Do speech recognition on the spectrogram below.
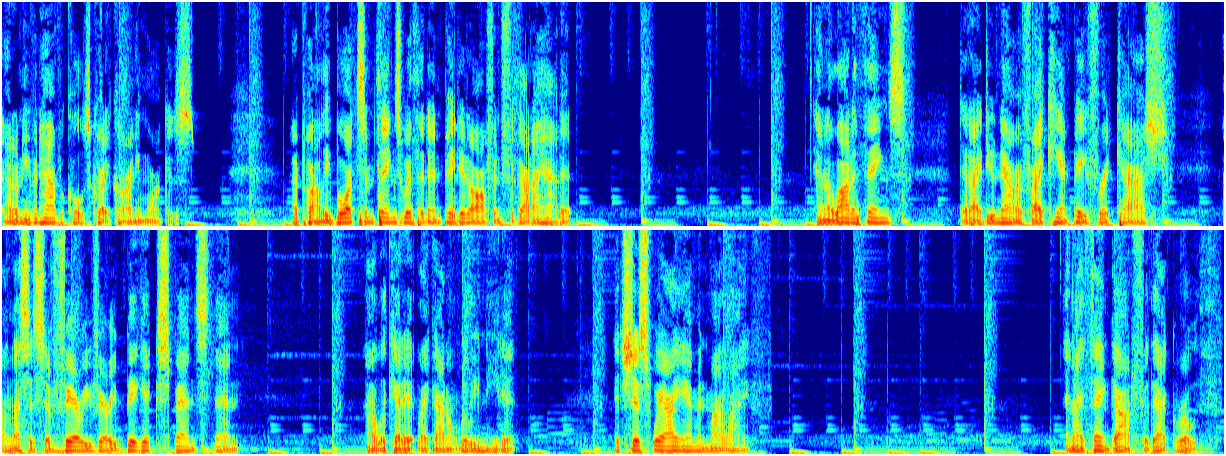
I don't even have a Kohl's credit card anymore because I probably bought some things with it and paid it off and forgot I had it. And a lot of things that I do now, if I can't pay for it cash, unless it's a very, very big expense, then I look at it like I don't really need it. It's just where I am in my life. And I thank God for that growth.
